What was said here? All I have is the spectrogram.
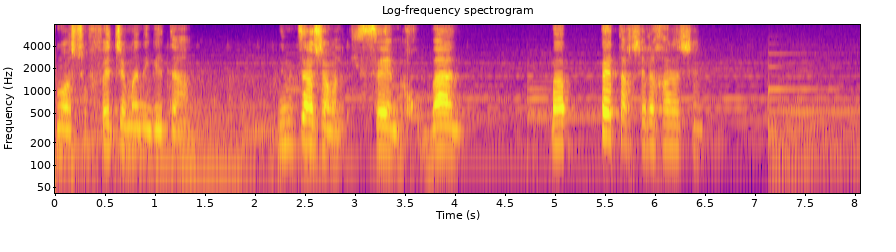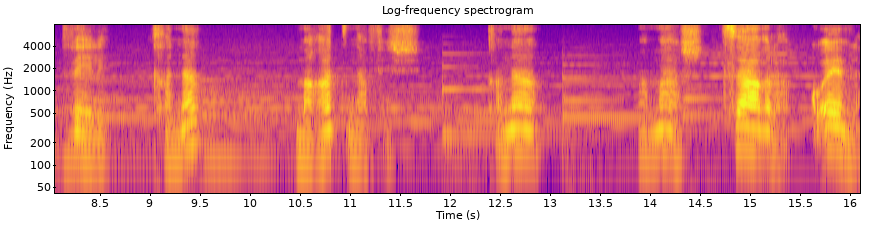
הוא השופט שמנהיג את העם. נמצא שם על כיסא מכובד, בפתח של היכל השם. ולחנה מרת נפש. חנה ממש צר לה, כואב לה.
